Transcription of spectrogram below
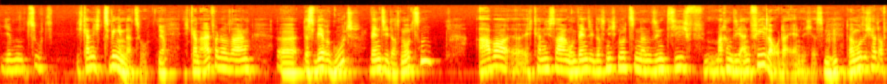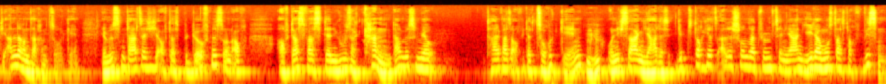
jedem zu, ich kann nicht zwingen dazu. Ja. Ich kann einfach nur sagen, äh, das wäre gut, wenn Sie das nutzen, aber äh, ich kann nicht sagen, und wenn Sie das nicht nutzen, dann sind Sie, machen Sie einen Fehler oder ähnliches. Mhm. Dann muss ich halt auf die anderen Sachen zurückgehen. Wir müssen tatsächlich auf das Bedürfnis und auch auf das, was der User kann, da müssen wir teilweise auch wieder zurückgehen Mhm. und nicht sagen, ja, das gibt es doch jetzt alles schon seit 15 Jahren, jeder muss das doch wissen.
